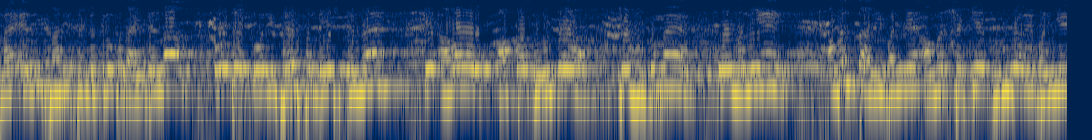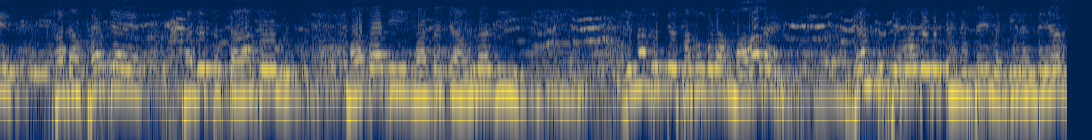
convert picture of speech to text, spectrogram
ਮੈਂ ਇਹ ਸਾਰੀ ਸੰਗਤ ਨੂੰ ਵਧਾਈ ਦਿੰਦਾ। ਉੱਥੇ ਇੱਕ ਵਾਰੀ ਫਿਰ ਸੰਦੇਸ਼ ਦਿੰਦਾ ਕਿ ਆਓ, ਆਪਾਂ ਗੁਰੂ ਦਾ ਜੋ ਹੁਕਮ ਹੈ, ਉਹ ਮੰਨੀਏ। ਅੰਮ੍ਰਿਤਧਾਰੀ ਬਣੀਏ ਅਮਰ ਛਕੀਏ, ਗੁਰੂ ਵਾਲੇ ਬਣੀਏ। ਸਾਡਾ ਫਰਜ਼ ਹੈ, ਸਾਡੇ ਸਤਿਕਾਰਯੋਗ ਮਾਤਾ ਜੀ, ਮਾਤਾ ਚਾਵਲਾ ਜੀ, ਜਿਨ੍ਹਾਂ ਦੇ ਉੱਤੇ ਸਾਨੂੰ ਬੜਾ ਮਾਣ ਹੈ। ਗ੍ਰੰਥ ਸੇਵਾ ਦੇ ਵਿੱਚ ਹਮੇਸ਼ਾ ਹੀ ਲੱਗੇ ਰਹਿੰਦੇ ਆ।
